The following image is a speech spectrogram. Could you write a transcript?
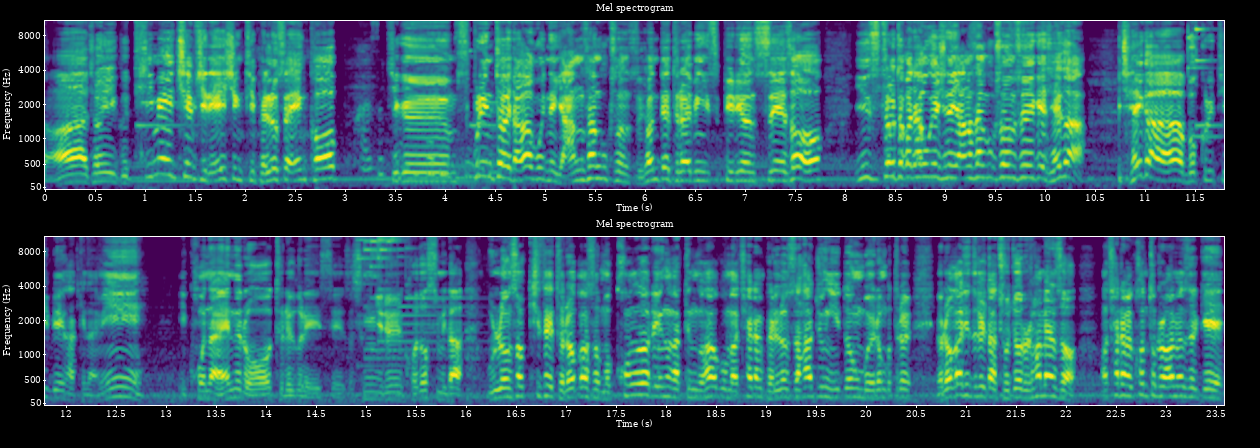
아 저희 그 팀 HMC 레이싱 팀 벨로스 N컵 지금 스프린터에 나가고 있는 양상국 선수 현대 드라이빙 익스피리언스에서 인스트럭터까지 하고 계시는 양상국 선수에게 제가 제가 머크리 TV의 각기남이 이 코나 N으로 드래그 레이스에서 승리를 거뒀습니다. 물론 서킷에 들어가서 뭐 코너링 같은 거 하고 막 차량 밸런스 하중 이동 뭐 이런 것들을 여러 가지들을 다 조절을 하면서 어, 차량을 컨트롤하면서 이렇게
